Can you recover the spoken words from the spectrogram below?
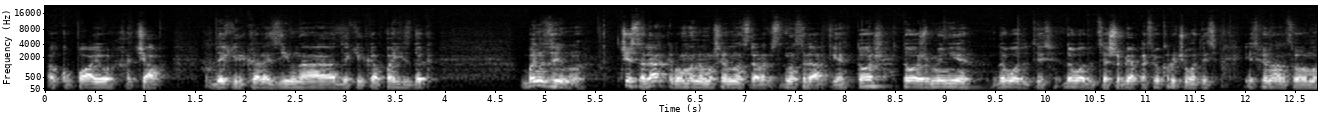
окупаю хоча б декілька разів на декілька поїздок бензину. Чи солярки, бо в мене машина на соляр- на солярки. Тож, тож мені доводиться, щоб якось викручуватись із фінансовим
